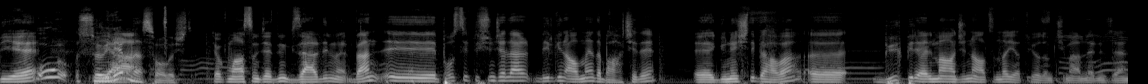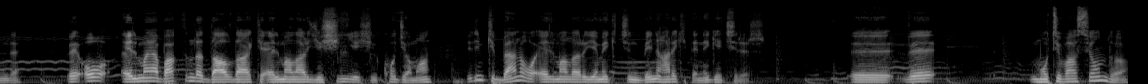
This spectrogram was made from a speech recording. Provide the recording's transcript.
diye. o söylem Ya. nasıl oluştu? Çok masumca değil mi? Güzel değil mi? Ben e, pozitif düşünceler bir gün Almanya'da bahçede e, güneşli bir hava e, büyük bir elma ağacının altında yatıyordum çimenlerin üzerinde. Ve o elmaya baktığımda daldaki elmalar yeşil yeşil kocaman. Dedim ki ben o elmaları yemek için beni harekete ne geçirir? E, ve motivasyondu.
